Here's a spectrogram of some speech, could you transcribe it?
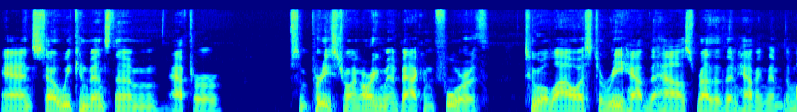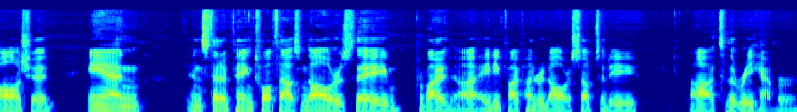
And so we convinced them after some pretty strong argument back and forth to allow us to rehab the house rather than having them demolish it. And instead of paying $12,000, they provided uh, $8,500 subsidy uh, to the rehabber.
